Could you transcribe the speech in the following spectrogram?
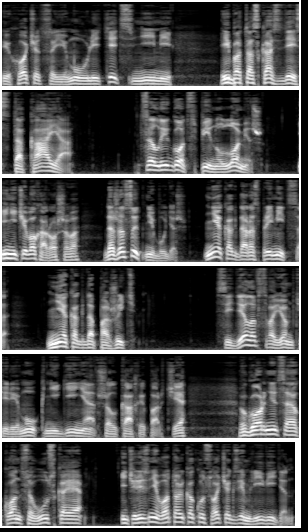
И хочется ему улететь с ними, ибо тоска здесь такая, целый год спину ломишь, и ничего хорошего, даже сыт не будешь. Некогда распрямиться, некогда пожить. Сидела в своем терему княгиня в шелках и парче, в горнице оконце узкое, и через него только кусочек земли виден.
